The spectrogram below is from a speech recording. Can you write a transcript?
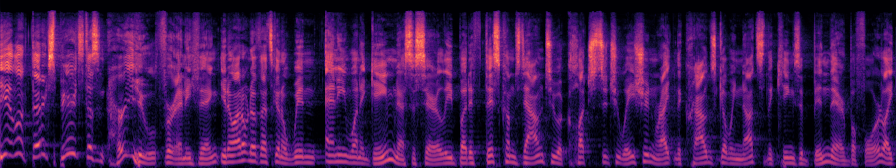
yeah, look, that experience doesn't hurt you for anything. You know, I don't know if that's going to win anyone a game necessarily, but if this comes down to a clutch situation, right, and the crowd's going nuts and the Kings have been there before, like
